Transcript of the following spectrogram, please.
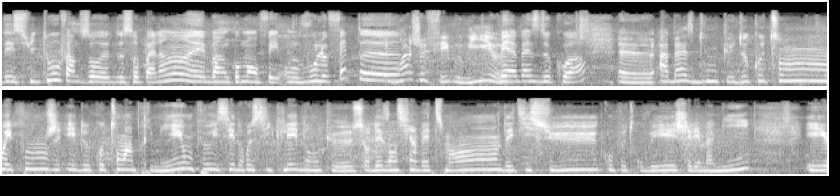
d'essuie-tout, enfin de, so- de sopalin, et ben comment on fait? On vous le faites euh, Moi, je fais, oui, oui. euh, Mais à base de quoi? Euh, à base donc de coton éponge et de coton imprimé. On peut essayer de recycler donc sur des anciens vêtements, des tissus qu'on peut trouver chez les mamies. Et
